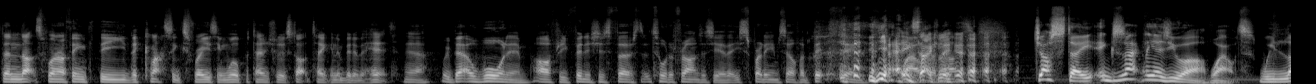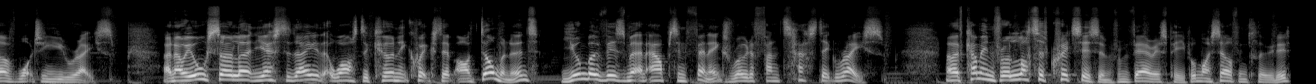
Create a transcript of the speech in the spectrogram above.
then that's when I think the, the classics racing will potentially start taking a bit of a hit. Yeah, we better warn him after he finishes first at the Tour de France this year that he's spreading himself a bit thin. yeah, exactly. Just stay exactly as you are, Wout. We love watching you race. And now we also learnt yesterday that whilst the Deceuninck Quickstep are dominant, Jumbo-Visma and Alpecin-Fenix rode a fantastic race. Now, they've come in for a lot of criticism from various people, myself included,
